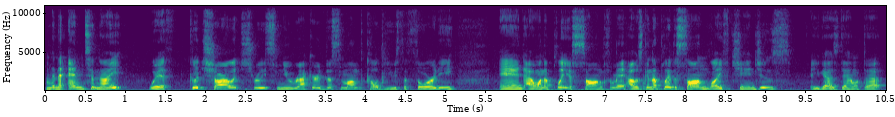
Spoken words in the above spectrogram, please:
I'm gonna end tonight with Good Charlotte just released a new record this month called Youth Authority, and I want to play a song from it. I was gonna play the song Life Changes. Are you guys down with that?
